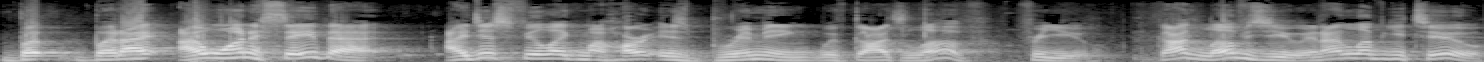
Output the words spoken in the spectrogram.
but but I, I want to say that I just feel like my heart is brimming with God's love for you. God loves you, and I love you too,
